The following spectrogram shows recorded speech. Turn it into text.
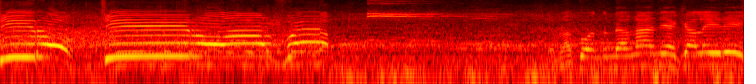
Ciro, Ciro Alfa. Dan melakukan tendangannya kali ini.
